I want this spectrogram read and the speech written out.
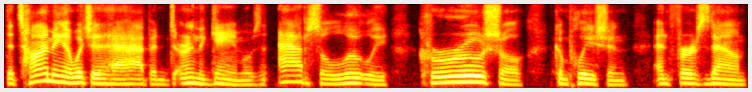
the timing at which it had happened during the game it was an absolutely crucial completion and first down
